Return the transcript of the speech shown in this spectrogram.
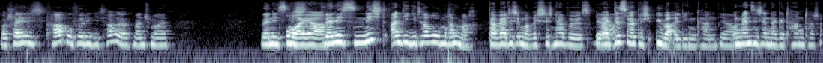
Wahrscheinlich Capo für die Gitarre manchmal. Wenn ich es Oh, nicht, ja. wenn nicht an die Gitarre oben ran mache. Da werde ich immer richtig nervös, Ja. weil das wirklich überall liegen kann. Ja. Und wenn es nicht in der Gitarrentasche.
